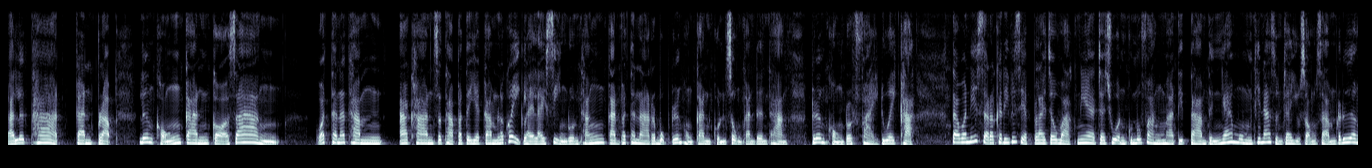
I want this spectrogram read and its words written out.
การเลิกทาสการปรับเรื่องของการก่อสร้าง วัฒนธรรม อาคารสถาปัตยกรรม แล้วก็อีกหลาย ๆ สิ่งรวมทั้งการพัฒนาระบบเรื่องของการขนส่งการเดินทาง เรื่องของรถไฟด้วยค่ะแต่วันนี้สารคดีพิเศษปลายจวักเนี่ยจะชวนคุณผู้ฟังมาติดตามถึงแง่มุมที่น่าสนใจอยู่2อสเรื่อง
